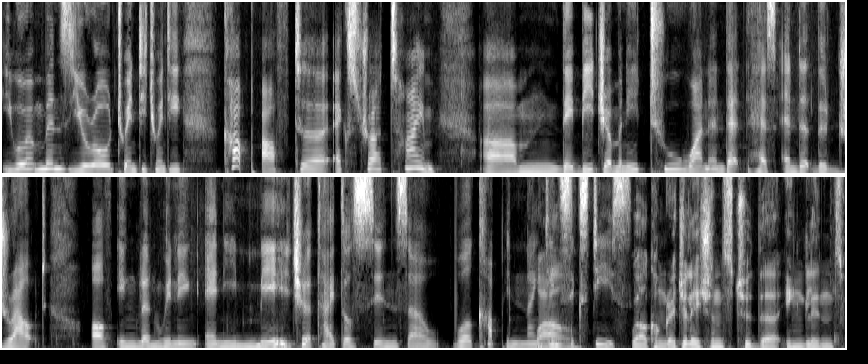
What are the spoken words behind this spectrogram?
Women's Euro 2020 Cup after extra time. Um, they beat Germany 2 1, and that has ended the drought of England winning any major title since uh, World Cup in 1960s. Well, congratulations to the England's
